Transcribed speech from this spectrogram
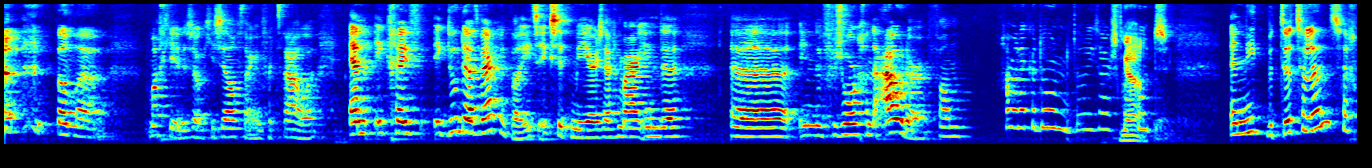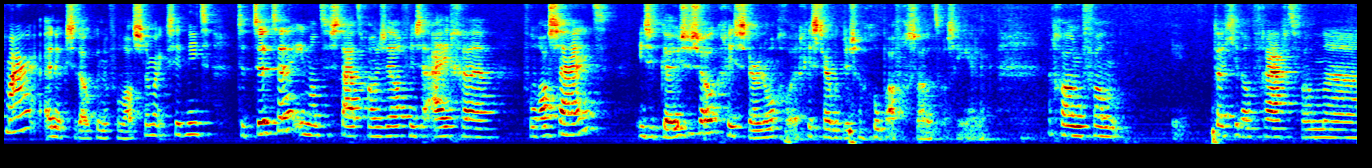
dan eh, mag je dus ook jezelf daarin vertrouwen. En ik, geef, ik doe daadwerkelijk wel iets. Ik zit meer zeg maar in de, eh, in de verzorgende ouder. Van, ga maar lekker doen, doe iets hartstikke Ja. goed. En niet betuttelend, zeg maar. En ik zit ook in de volwassenen, maar ik zit niet te tutten. Iemand staat gewoon zelf in zijn eigen volwassenheid. In zijn keuzes ook. Gisteren nog. Gisteren heb ik dus een groep afgesloten. was heerlijk. Gewoon van... Dat je dan vraagt van... eh,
